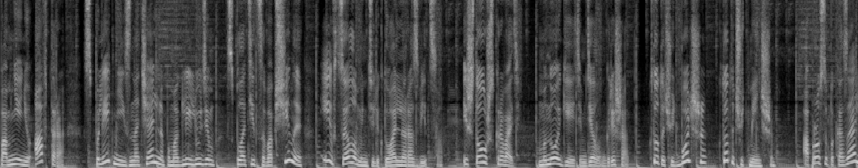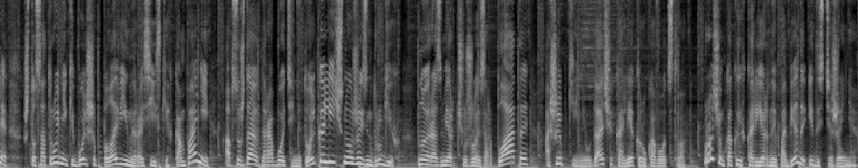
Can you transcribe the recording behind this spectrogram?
По мнению автора, сплетни изначально помогли людям сплотиться в общины и в целом интеллектуально развиться. И что уж скрывать, многие этим делом грешат. Кто-то чуть больше, кто-то чуть меньше – Опросы показали, что сотрудники больше половины российских компаний обсуждают на работе не только личную жизнь других, но и размер чужой зарплаты, ошибки и неудачи коллег и руководства. Впрочем, как и их карьерные победы и достижения.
